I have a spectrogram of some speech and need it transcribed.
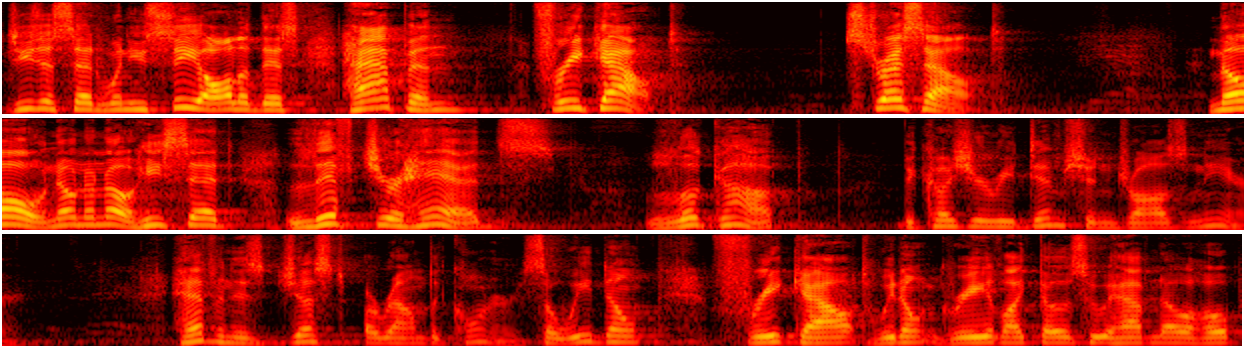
Jesus said, when you see all of this happen, freak out stress out. No, no, no, no. He said, lift your heads, look up, because your redemption draws near. Heaven is just around the corner. So we don't freak out. We don't grieve like those who have no hope.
